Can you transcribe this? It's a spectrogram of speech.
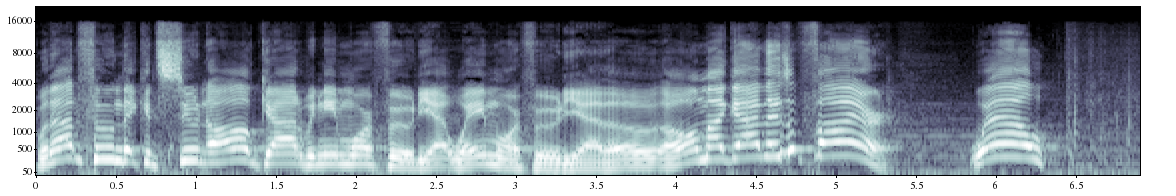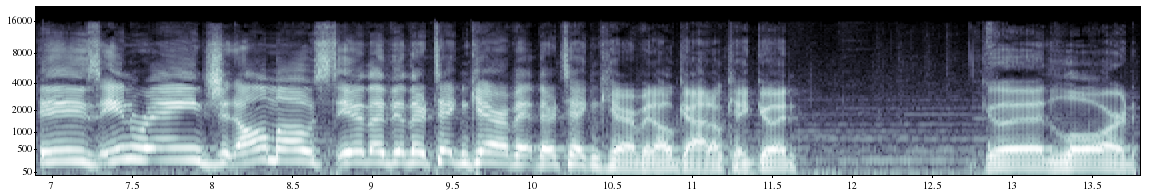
Without food, they could soon... Oh, God, we need more food. Yeah, way more food. Yeah, though... Oh, my God, there's a fire! Well, is in range, almost. Yeah, they're, they're taking care of it. They're taking care of it. Oh, God. Okay, good. Good Lord.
